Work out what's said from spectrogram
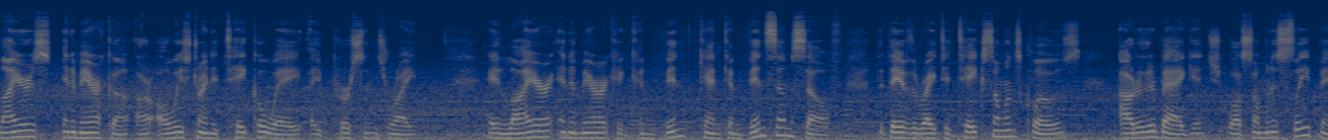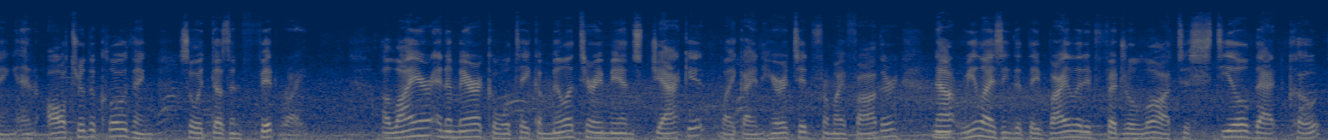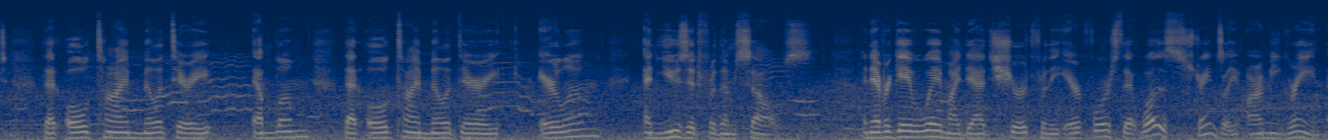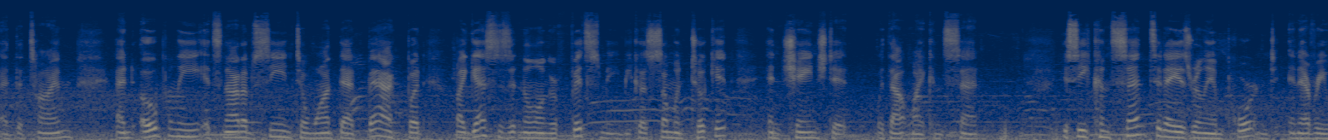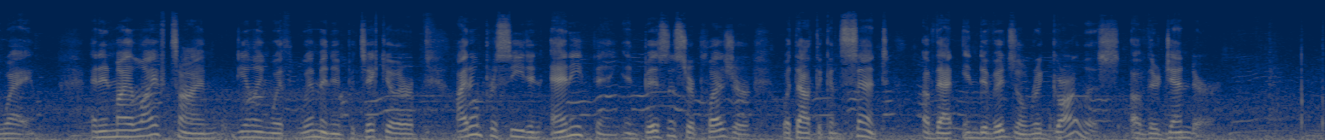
Liars in America are always trying to take away a person's right. A liar in America can convince himself that they have the right to take someone's clothes out of their baggage while someone is sleeping and alter the clothing so it doesn't fit right. A liar in America will take a military man's jacket, like I inherited from my father, not realizing that they violated federal law to steal that coat, that old time military emblem, that old time military heirloom, and use it for themselves. I never gave away my dad's shirt for the Air Force that was, strangely, Army green at the time, and openly it's not obscene to want that back, but my guess is it no longer fits me because someone took it and changed it without my consent. You see, consent today is really important in every way. And in my lifetime, dealing with women in particular, I don't proceed in anything in business or pleasure without the consent of that individual, regardless of their gender.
